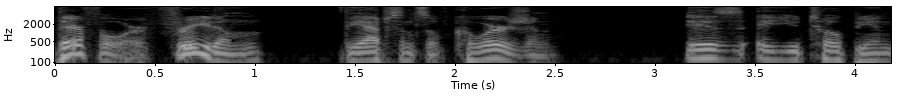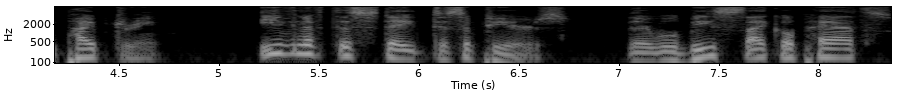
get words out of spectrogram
Therefore, freedom, the absence of coercion, is a utopian pipe dream. Even if the state disappears, there will be psychopaths,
